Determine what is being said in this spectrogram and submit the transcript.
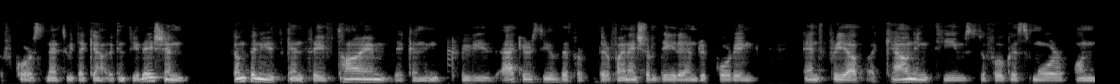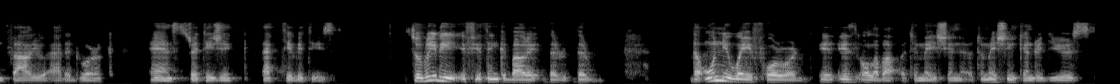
of course, NetSuite account reconciliation, companies can save time, they can increase accuracy of the, their financial data and reporting, and free up accounting teams to focus more on value added work and strategic activities. So, really, if you think about it, the, the, the only way forward is all about automation. Automation can reduce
